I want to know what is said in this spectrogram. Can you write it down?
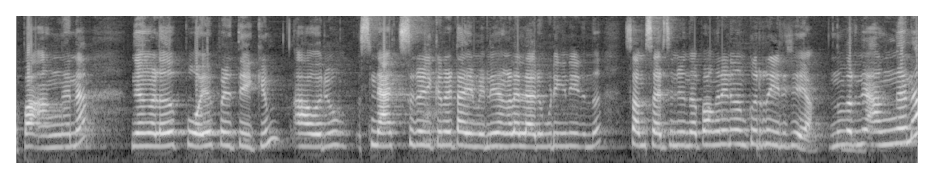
അപ്പോൾ അങ്ങനെ ഞങ്ങൾ പോയപ്പോഴത്തേക്കും ആ ഒരു സ്നാക്സ് കഴിക്കുന്ന ടൈമിൽ ഞങ്ങൾ എല്ലാവരും കൂടി ഇങ്ങനെ ഇരുന്ന് സംസാരിച്ചിരുന്നപ്പോൾ അങ്ങനെയാണ് നമുക്കൊരു റീൽ ചെയ്യാം എന്ന് പറഞ്ഞ് അങ്ങനെ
